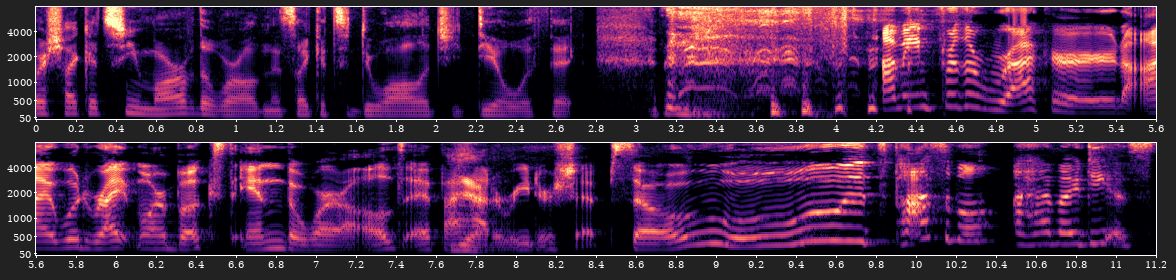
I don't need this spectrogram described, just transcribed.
wish i could see more of the world and it's like it's a duology deal with it I mean, for the record, I would write more books in the world if I Yeah. had a readership. So it's possible. I have ideas.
